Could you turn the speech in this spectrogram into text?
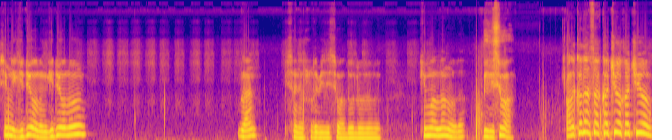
şimdi gidiyorum gidiyorum. Lan bir saniye suda birisi var. Dur dur dur kim var lan orada? Birisi var. Arkadaşlar kaçıyor kaçıyor.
